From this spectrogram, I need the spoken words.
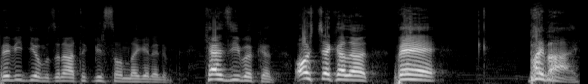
ve videomuzun artık bir sonuna gelelim. Kendinize iyi bakın. Hoşçakalın ve bay bay.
